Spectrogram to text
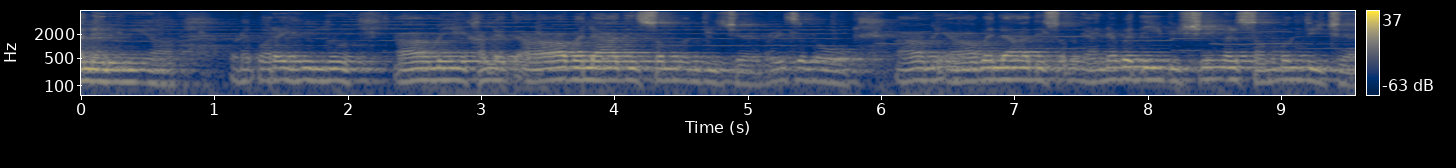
ഹല്ലേലൂയ. അവിടെ പറയുന്നു ആമേ ഹല ആവലാതി സംബന്ധിച്ച് പ്രൈസലോ ആമേ ആവലാതി സംബന്ധിച്ച് അനവധി വിഷയങ്ങൾ സംബന്ധിച്ച്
